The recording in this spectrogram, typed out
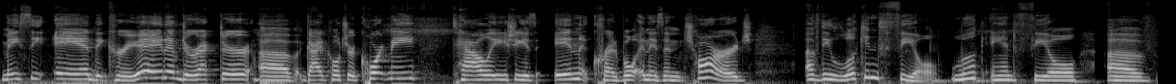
Macy and the creative director of Guide Culture, Courtney Talley. She is incredible and is in charge of the look and feel, look and feel of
